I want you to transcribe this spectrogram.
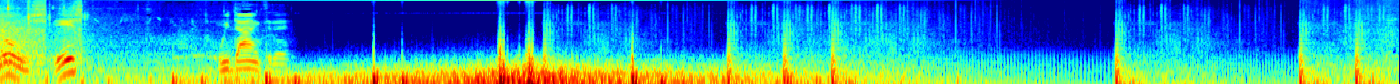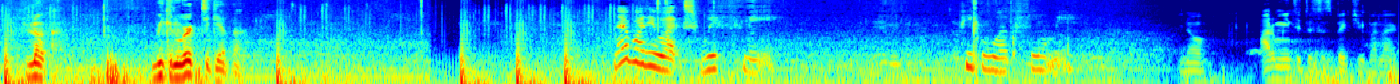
Shit. We dying today. Look, we can work together. Nobody works with me. People work for me. You know, I don't mean to disrespect you, but like,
